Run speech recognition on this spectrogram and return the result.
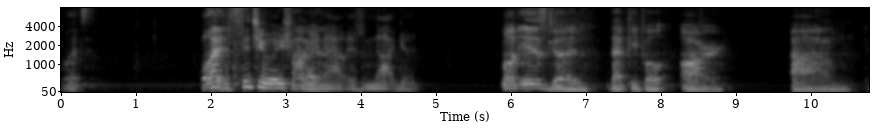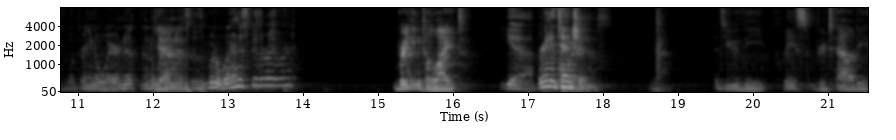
What? What? the situation Oh, right yeah. now is not good. Well, it is good that people are. Um, Is what bringing awareness? Not Yeah. awareness. Is would awareness be the right word? bringing to light Yeah, bringing attention. awareness. To the police brutality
